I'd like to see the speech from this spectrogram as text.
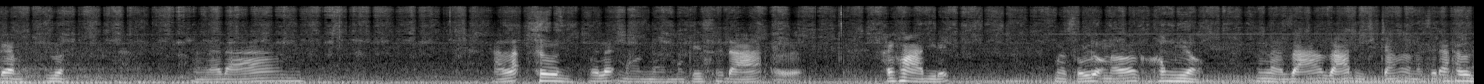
đen luôn. Là đá đá lạng sơn với lại một một cái đá ở khánh hòa gì đấy. Mà số lượng nó không nhiều, nên là giá giá thì chắc chắn là nó sẽ đắt hơn.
